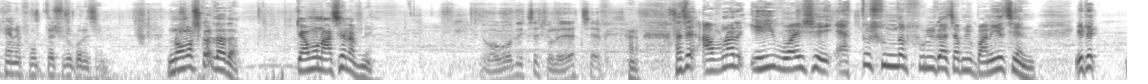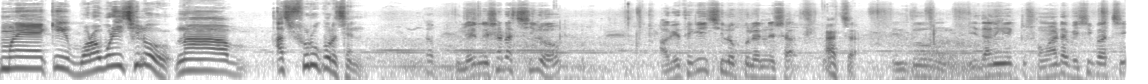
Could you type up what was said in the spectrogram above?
এখানে ফুটতে শুরু করেছেন। নমস্কার দাদা কেমন আছেন আপনি? ভগবত ইচ্ছা চলে যাচ্ছে। হ্যাঁ। আচ্ছা আপনার এই বয়সে এত সুন্দর ফুল গাছ আপনি বানিয়েছেন এটা মানে কি বরাবরই ছিল না আজ শুরু করেছেন? ফুলের নেশাটা ছিল আগে থেকেই ছিল ফুলের নেশা। আচ্ছা। কিন্তু ইদানিং একটু সময়টা বেশি পাচ্ছি।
